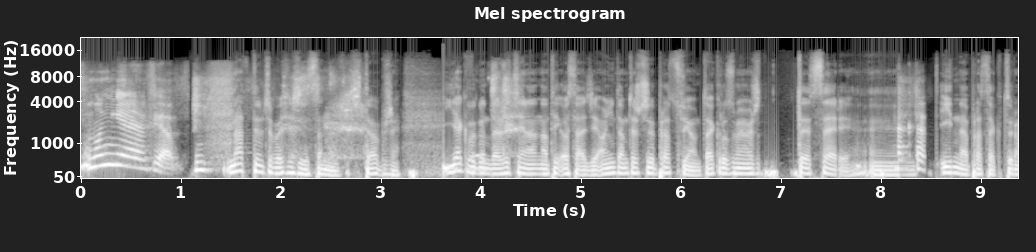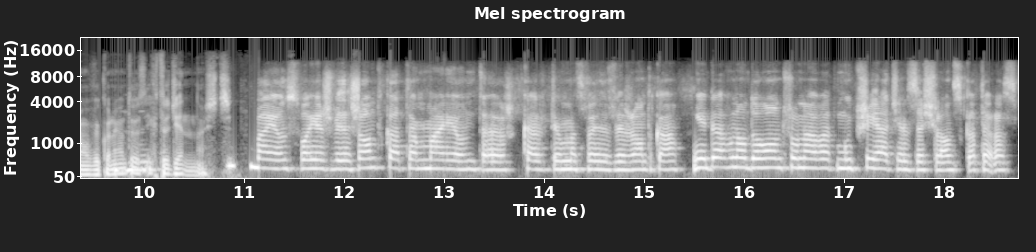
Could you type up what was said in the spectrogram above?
No nie wiem. Nad tym trzeba się zastanowić. Dobrze. Jak wygląda życie na, na tej osadzie? Oni tam też pracują, tak? Rozumiem, że te sery, y, Tak, tak. inna praca, którą wykonują, to jest ich codzienność. Mają swoje zwierzątka, tam mają też, każdy ma swoje zwierzątka. Niedawno dołączył nawet mój przyjaciel ze Śląska, teraz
